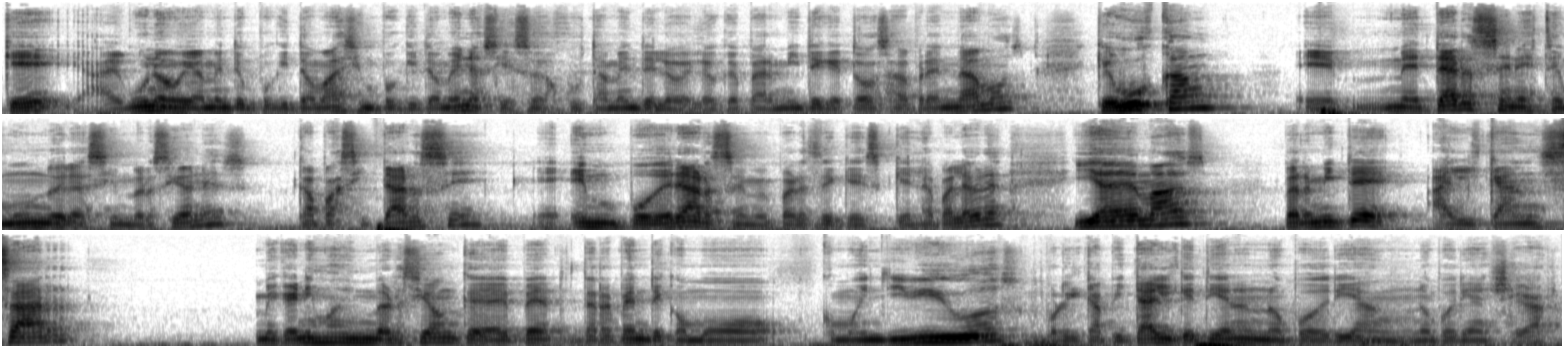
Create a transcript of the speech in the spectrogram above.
que alguno obviamente un poquito más y un poquito menos, y eso es justamente lo, que permite que todos aprendamos, que buscan eh, meterse en este mundo de las inversiones, capacitarse, eh, empoderarse, me parece que es, que es la palabra, y además permite alcanzar mecanismos de inversión que de repente como, como individuos, por el capital que tienen, no podrían, no podrían llegar.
